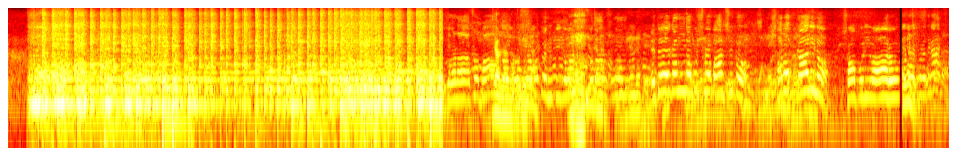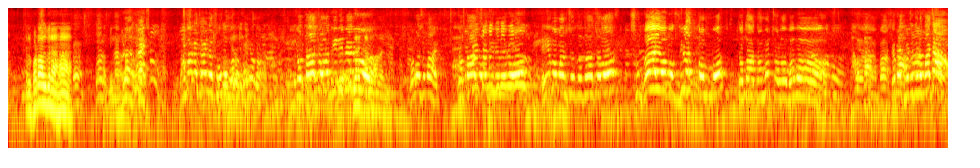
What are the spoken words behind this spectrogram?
এতে গন্ধ পুষ্প বার্ষিক শরৎকালীন সপরিবার ফটো আসবে না হ্যাঁ। আমাকে চাই না তোমরা ধরো তোমরা ধরো যথা চলো গিরিবের বলো সবাই যথা চলো গিরিবের হে মাংস যথা চলো শুভায় অগ্রস্তম্ভ যথা তম চলো ভব। হ্যাঁ, বাস। এবার ফটো তোলো বাজাও।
